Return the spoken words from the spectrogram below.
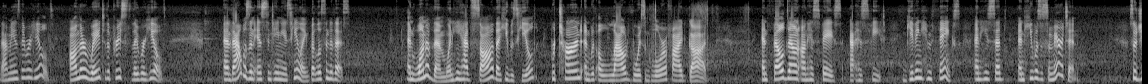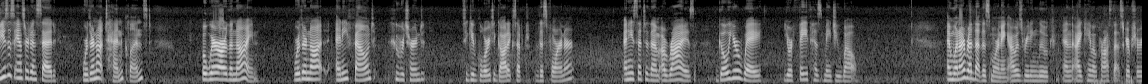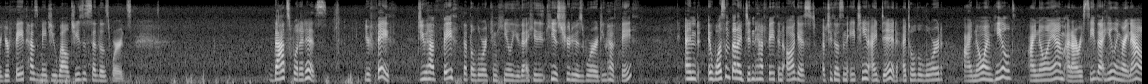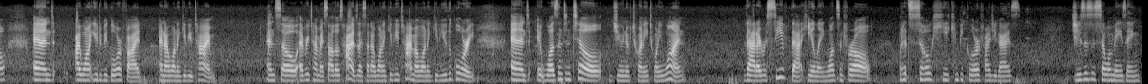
That means they were healed. On their way to the priests, they were healed. And that was an instantaneous healing. But listen to this. And one of them, when he had saw that he was healed, returned and with a loud voice glorified God, and fell down on his face at his feet, giving him thanks. And he said, and he was a Samaritan. So Jesus answered and said, Were there not ten cleansed? But where are the nine? Were there not any found who returned to give glory to God except this foreigner? And he said to them, Arise, go your way, your faith has made you well. And when I read that this morning, I was reading Luke and I came across that scripture. Your faith has made you well. Jesus said those words. That's what it is. Your faith. Do you have faith that the Lord can heal you, that he, he is true to His word? Do you have faith? And it wasn't that I didn't have faith in August of 2018. I did. I told the Lord, I know I'm healed. I know I am. And I receive that healing right now. And I want you to be glorified and I want to give you time. And so every time I saw those hives, I said, I want to give you time. I want to give you the glory. And it wasn't until June of 2021 that I received that healing once and for all. But it's so He can be glorified, you guys. Jesus is so amazing,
